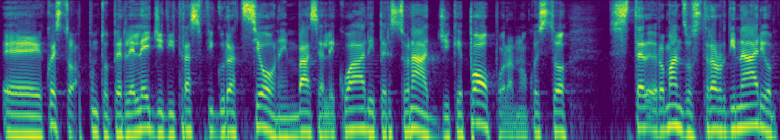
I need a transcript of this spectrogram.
eh, questo appunto per le leggi di trasfigurazione in base alle quali i personaggi che popolano questo stra- romanzo straordinario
